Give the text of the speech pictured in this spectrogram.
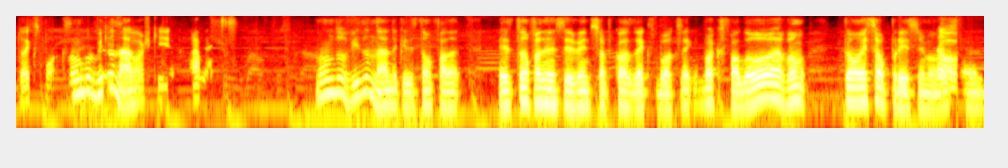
do Xbox. Não né? duvido senão nada. acho que. Não duvido nada que eles estão falando. Eles estão fazendo esse evento só por causa do Xbox. O Xbox falou, ah, vamos. Então esse é o preço, irmão. Não, é-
